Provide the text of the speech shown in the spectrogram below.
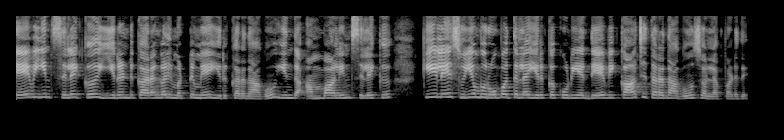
தேவியின் சிலைக்கு இரண்டு கரங்கள் மட்டுமே இருக்கிறதாகவும் இந்த அம்பாளின் சிலைக்கு கீழே சுயம்பு ரூபத்தில் இருக்கக்கூடிய தேவி காட்சி தரதாகவும் சொல்லப்படுது.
